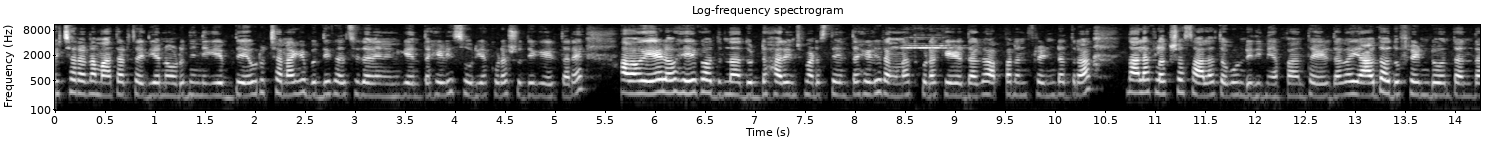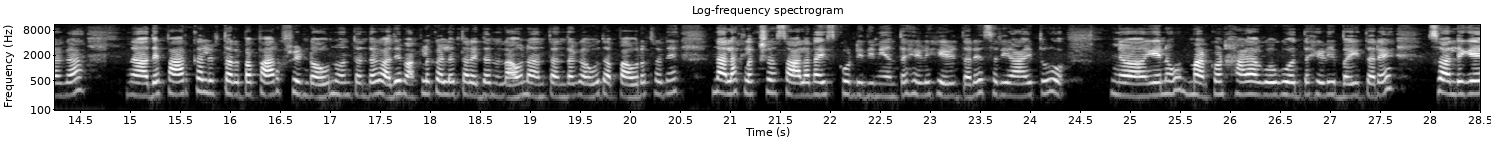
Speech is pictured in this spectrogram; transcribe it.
ವಿಚಾರನ ಮಾತಾಡ್ತಾ ಇದೆಯಾ ನೋಡು, ನಿನಗೆ ದೇವರು ಚೆನ್ನಾಗಿ ಬುದ್ಧಿ ಕಲಿಸಿದ್ದಾನೆ ನಿನಗೆ ಅಂತ ಹೇಳಿ ಸೂರ್ಯ ಕೂಡ ಶ್ರುತಿಗೆ ಹೇಳ್ತಾರೆ ಅವಾಗ ಹೇಳೋ, ಹೇಗೋ ಅದನ್ನು ದುಡ್ಡು ಅರೇಂಜ್ ಮಾಡಿಸ್ತೆ ಅಂತ ಹೇಳಿ ರಂಗನಾಥ್ ಕೂಡ ಕೇಳಿದಾಗ, ಅಪ್ಪ ನನ್ನ ಫ್ರೆಂಡ್ ಹತ್ರ ನಾಲ್ಕು ಲಕ್ಷ ಸಾಲ ತೊಗೊಂಡಿದ್ದೀನಿ ಅಪ್ಪ, ಅಂತ ಹೇಳಿದಾಗ, ಯಾವುದೋ ಅದು ಫ್ರೆಂಡು ಅಂತ ಅಂದಾಗ ಅದೇ ಪಾರ್ಕಲ್ಲಿ ಇರ್ತಾರಪ್ಪ ಪಾರ್ಕ್ ಫ್ರೆಂಡು ಅವನು ಅಂತಂದಾಗ, ಅದೇ ಮಕ್ಳು ಕಳ್ಳನ ಥರ ಇದ್ದಾನಲ್ಲ ಅವನ ಅಂತ ಅಂದಾಗ ಹೌದಪ್ಪ ಅವ್ರ ಹತ್ರನೇ ನಾಲ್ಕು ಲಕ್ಷ ಸಾಲನ ಇಸ್ಕೊಂಡಿದ್ದೀನಿ ಅಂತ ಹೇಳಿ ಹೇಳ್ತಾರೆ. ಸರಿ ಆಯಿತು ಏನೋ ಒಂದು ಮಾಡ್ಕೊಂಡು ಹಾಳಾಗೋಗು ಅಂತ ಹೇಳಿ ಬೈತಾರೆ. ಸೊ ಅಲ್ಲಿಗೆ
